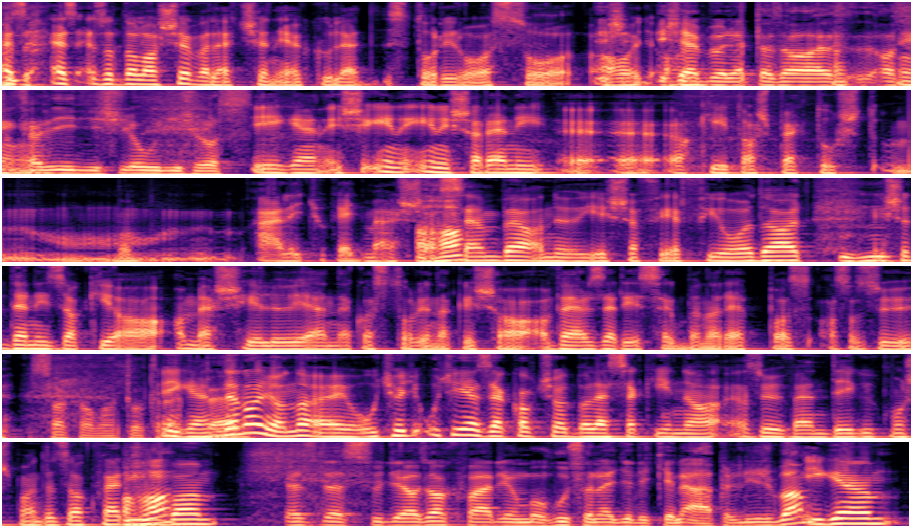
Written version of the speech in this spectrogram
Ez, ez, ez a dal a Sevelet se nélküled sztoriról szól. és, és ebből lett az, az, az, az, igen. hogy így is jó, úgy is rossz. Igen, és én, én és a Reni a két aspektust állítjuk egymással Aha. Aha. szembe, a női és a férfi oldalt, uh-huh. és a Deniz, aki a, a mesélője ennek a sztorinak, és a, a verzerészekben a rap az az, az ő. Szakavatott Igen, rapper. de nagyon-nagyon jó, úgyhogy, úgyhogy ezzel kapcsolatban leszek én az ő vendégük most majd az akváriumban. Ez lesz ugye az akváriumban 21-én áprilisban. Igen,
